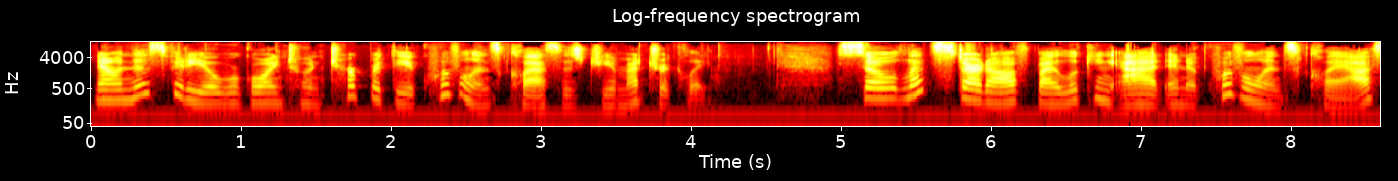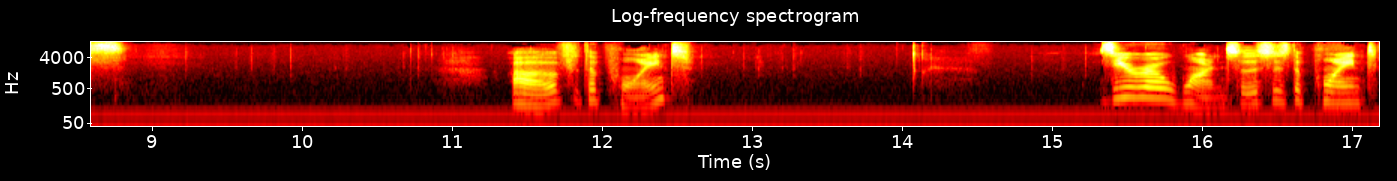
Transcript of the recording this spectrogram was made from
Now in this video we're going to interpret the equivalence classes geometrically. So let's start off by looking at an equivalence class of the point 0, 1. So this is the point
